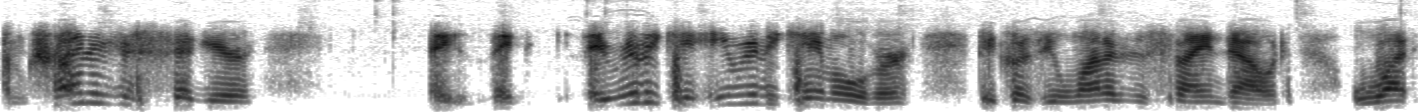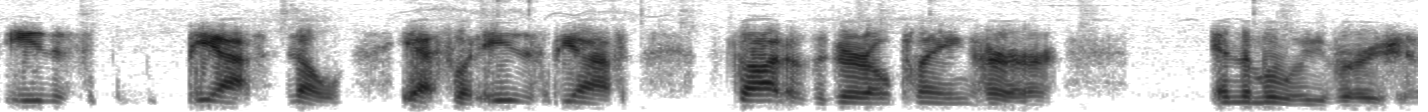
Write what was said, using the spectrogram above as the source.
I'm trying to just figure. They they they really came, he really came over because he wanted to find out what Edith Piaf no yes what Edith Piaf thought of the girl playing her in the movie version.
